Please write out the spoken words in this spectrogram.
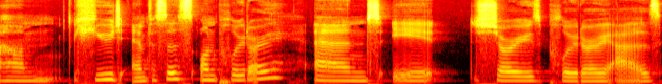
um, huge emphasis on Pluto and it shows Pluto as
